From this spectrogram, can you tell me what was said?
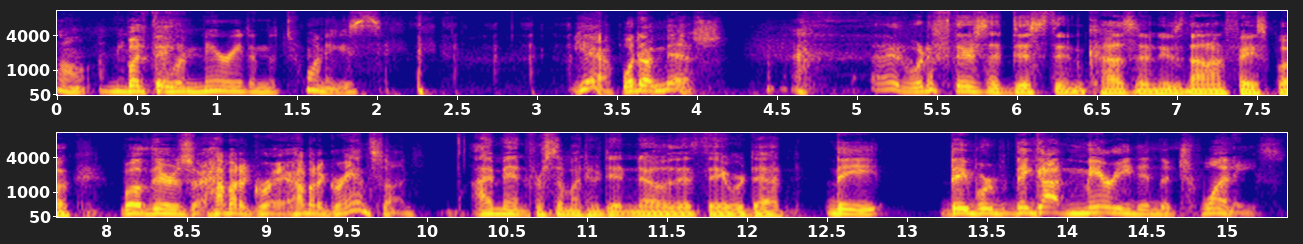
Well, I mean, But but they, they- were married in the 20s. Yeah. What I miss? Hey, what if there's a distant cousin who's not on Facebook? Well, there's how about a how about a grandson? I meant for someone who didn't know that they were dead. They they were they got married in the twenties.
